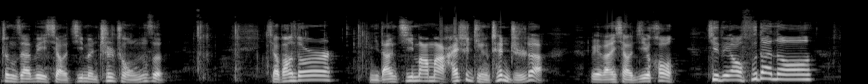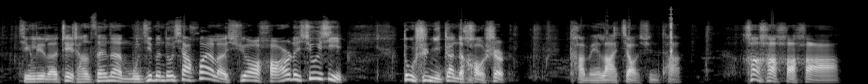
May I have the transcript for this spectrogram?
正在喂小鸡们吃虫子。小胖墩儿，你当鸡妈妈还是挺称职的。喂完小鸡后，记得要孵蛋哦。经历了这场灾难，母鸡们都吓坏了，需要好好的休息。都是你干的好事儿。卡梅拉教训他，哈哈哈哈！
